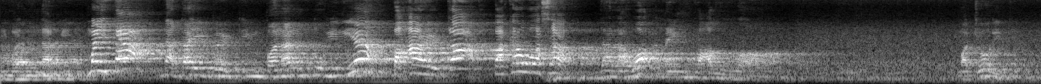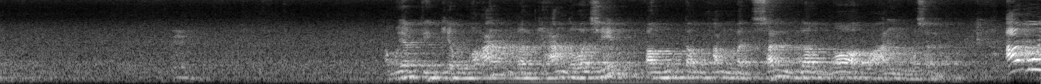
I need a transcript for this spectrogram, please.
di ba Nabi. Mayta na divert impanan tuhin niya paarta pakawasa dalawa na yung pa Allah. Majority. Ang yan tingkiyabuhaan, ibang kihang gawan sin, Pangunta Muhammad sallallahu alaihi wasallam. Ito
